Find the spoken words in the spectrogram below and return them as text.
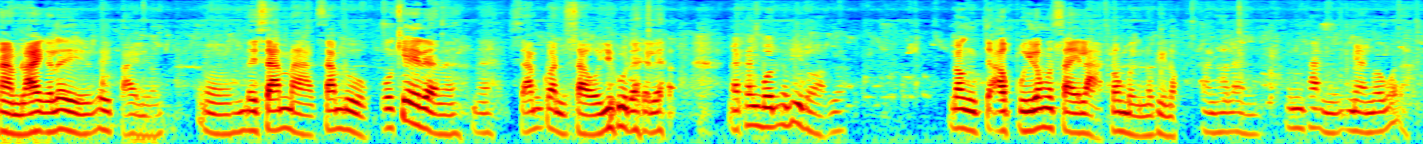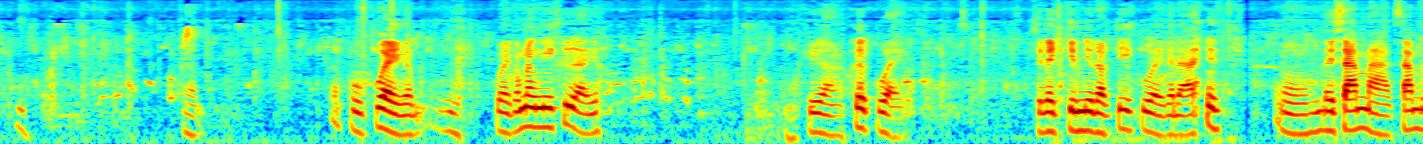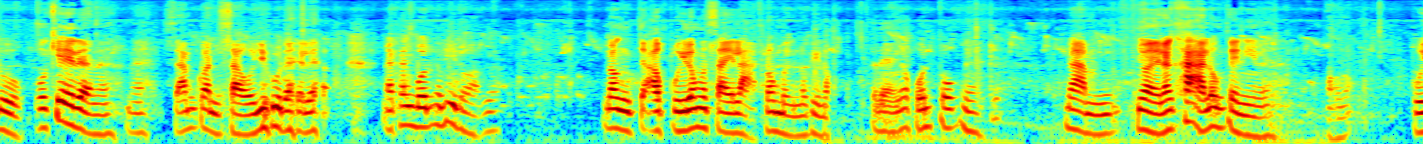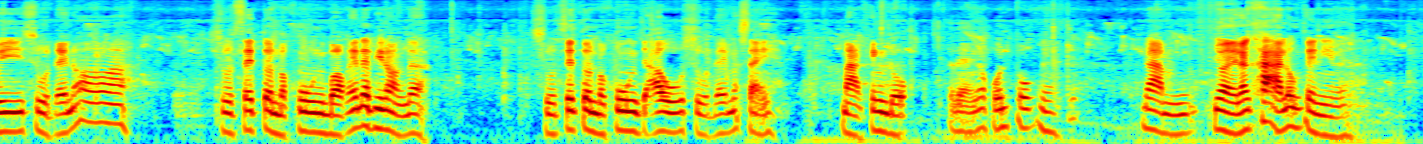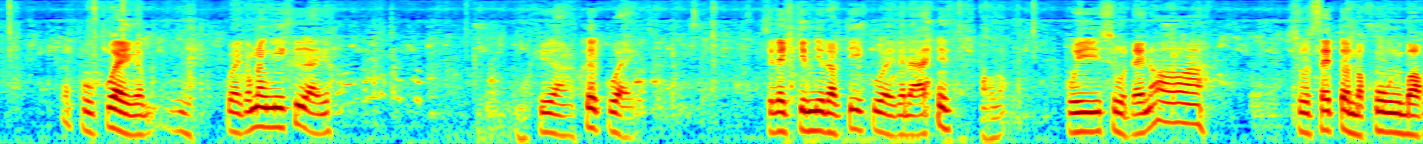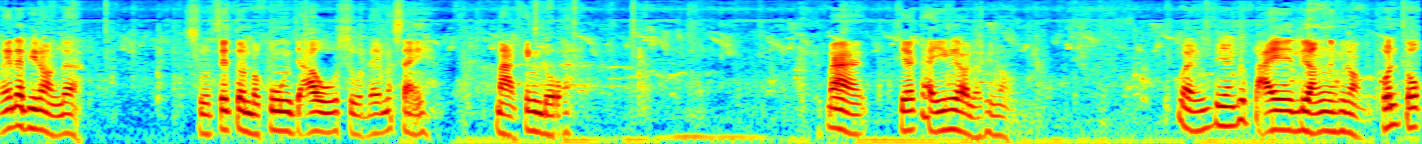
น้ำหลายก็เลยเลยไปเหลืองเอได้สามหมากสามลูก โอเคเลยนะนะสามก้อนเสาอยู่ได้แล้วนะข้างบนก็พี่ดอกอยู่ลองจะเอาปุ๋ยลงมาใส่หลากลองเบิ่งเนาะพี่เนาะพันเท่าไหร่มันพันธุ์แมนมาว่าล่ะครับ ปลูกกล้วยกับกล้วยกำลังมีเครืออยู่เครือเครือกล้วยจะได้กินอยู่ดอกที่กล้วยก็ได้ได้สามหมากสามลูก โอเคเลยนะนะสามก้อนเสาอยู่ได้แล้วนะข้างบนก็พี่ดอกอยู่ลองจะเอาปุ๋ยลงมาใส่หลากลองเบิ่งเนาะพี่เนาะแสดงว่าฝนตกเนี่ยน้ำย่อยลังค่าลงใจนี่เลยเอาเนะปุ๋ยสูตรใดเนาะสูตรใส่ต้นบักฮุงบอกให้ได้พี่น้องเด้อ สูตรใส่ต้นบักฮุงจะเอาสูตรใดมาใส่หมากเพ่งดก แสดงว่าฝนตกเนี่ยน้ำย่อยหลังคาลงใจนี่เลยก็ปลูกกล้วยกับกล้วยกำลังมีเครืออยู่เครือเครือกล้วยจะได้กินอยู่ดอกที่กล้วยก็ได้ปุ๋ยสูตรใดเนาะสูตรใส่ต้นบักฮุงบอกให้ได้พี่น้องเด้อสูตรใส่ต้นบักฮุงจะเอาสูตรใดมาใส่หมากเพ่งโดก มาเสียไก่เหี่ยวแล้วพี่น้องไหวเป็นยังก็ไปเหลืองเลยพี่น้องฝนตก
